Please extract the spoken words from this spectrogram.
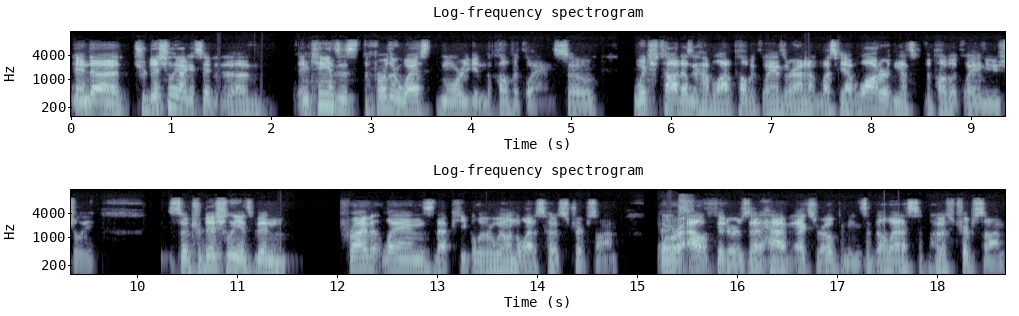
And uh, traditionally, like I said, uh, in Kansas, the further west, the more you get into public lands. So Wichita doesn't have a lot of public lands around it unless you have water, then that's the public land usually. So traditionally, it's been private lands that people are willing to let us host trips on, or Nice. outfitters that have extra openings that they'll let us host trips on.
